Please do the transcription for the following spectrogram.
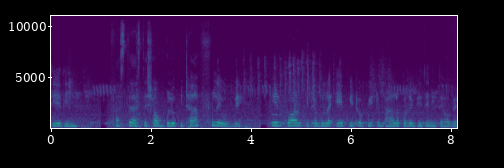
দিয়ে দিন। আস্তে আস্তে সবগুলো পিঠা ফুলে উঠবে। এরপর পিঠাগুলো এ পিঠ ও পিঠ ভালো করে ভেজে নিতে হবে।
